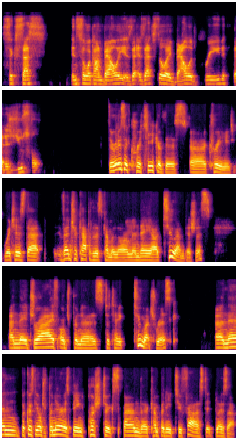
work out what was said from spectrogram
success in Silicon Valley? Is that is that still a valid creed that is useful? There is a critique of this uh, creed, which is that venture capitalists come along and they are too ambitious, and they drive entrepreneurs to take too much risk. And then, because the entrepreneur is being pushed to expand the company too fast, it blows up.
